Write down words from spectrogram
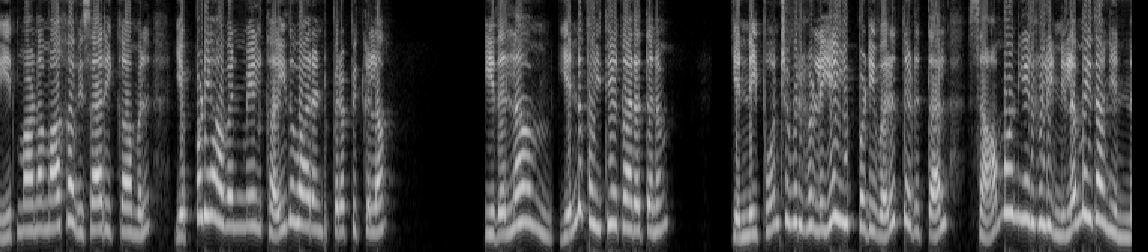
தீர்மானமாக விசாரிக்காமல் எப்படி அவன் மேல் கைது வாரண்ட் பிறப்பிக்கலாம்? இதெல்லாம் என்ன பைத்தியகாரத்தனம் என்னை போன்றவர்களையே இப்படி வருத்தெடுத்தால் சாமானியர்களின் நிலைமைதான் என்ன?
